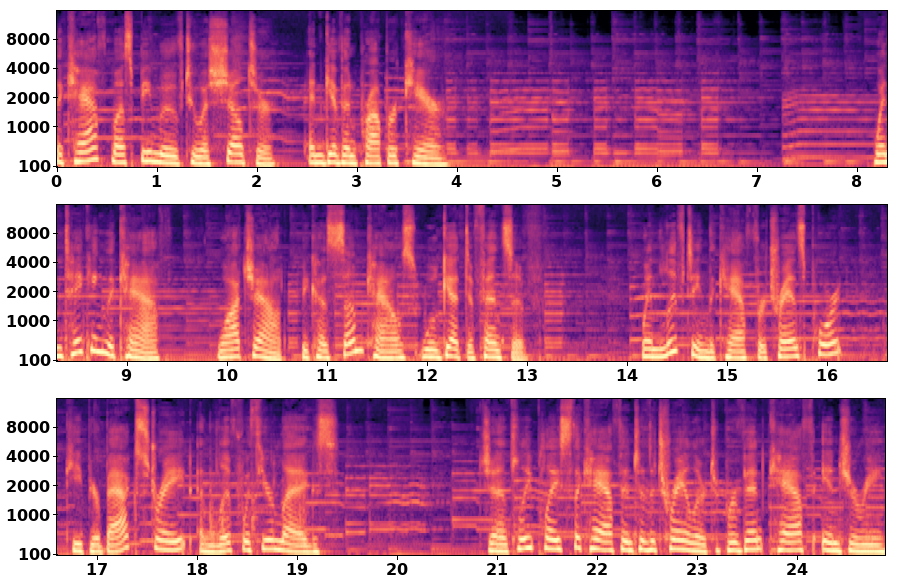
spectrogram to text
The calf must be moved to a shelter and given proper care. When taking the calf, watch out because some cows will get defensive. When lifting the calf for transport, keep your back straight and lift with your legs. Gently place the calf into the trailer to prevent calf injury.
